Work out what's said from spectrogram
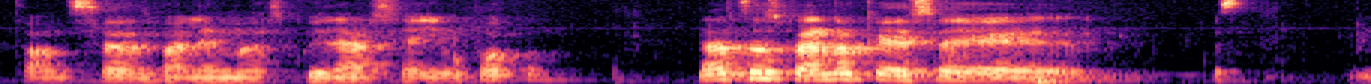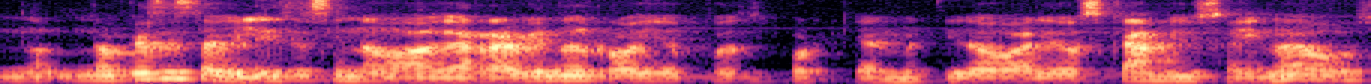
Entonces vale más cuidarse ahí un poco. No, estoy esperando que se... no que se estabilice, sino agarrar bien el rollo, pues porque han metido varios cambios ahí nuevos.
